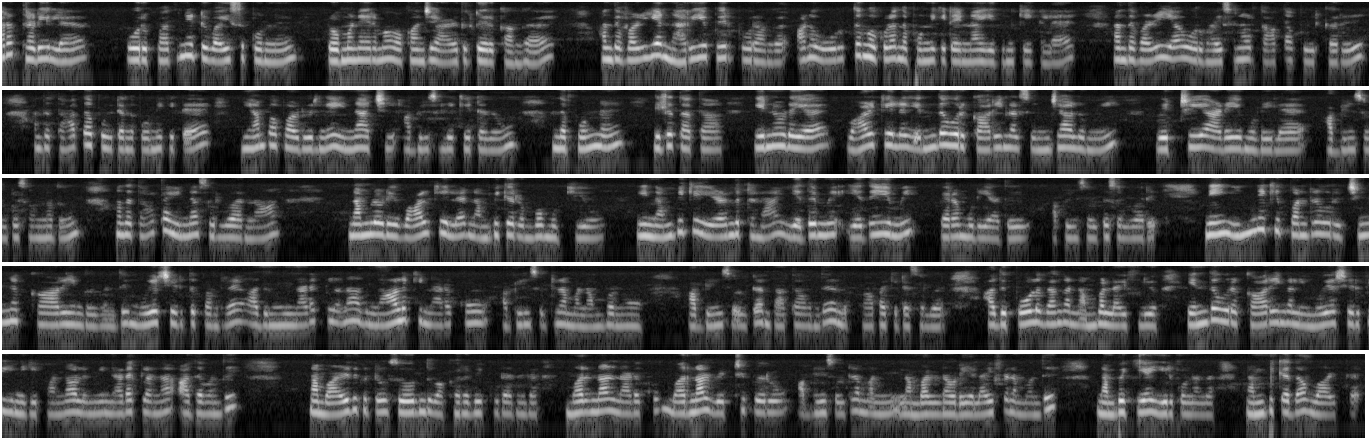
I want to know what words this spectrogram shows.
மரத்தடியில ஒரு பதினெட்டு வயசு பொண்ணு ரொம்ப நேரமா உக்காந்து அழுதுகிட்டு இருக்காங்க. அந்த வழியா நெறைய பேர் போறாங்க. ஆனா ஒருத்தவங்க கூட அந்த பொண்ணுகிட்ட என்ன ஏதுன்னு கேட்கல. அந்த வழியா ஒரு வயசான ஒரு தாத்தா போயிருக்காரு. அந்த தாத்தா போயிட்டு அந்த பொண்ணுகிட்ட "ஏன் பாப்பா அழுவுறீங்க? என்னாச்சு?" அப்படின்னு சொல்லி கேட்டதும், அந்த பொண்ணு "இல்ல தாத்தா, என்னுடைய வாழ்க்கையில எந்த ஒரு காரியங்கள் செஞ்சாலுமே வெற்றியே அடைய முடியல" அப்படின்னு சொல்லிட்டு சொன்னதும், அந்த தாத்தா என்ன சொல்லுவாருன்னா, "நம்மளுடைய வாழ்க்கையில் நம்பிக்கை ரொம்ப முக்கியம். நீ நம்பிக்கை இழந்துட்டனா எதுவுமே எதையுமே பெற முடியாது" அப்படின்னு சொல்லிட்டு சொல்லுவார். "நீ இன்னைக்கு பண்ணுற ஒரு சின்ன காரியங்கள் வந்து முயற்சி எடுத்து பண்ணுற அது நடக்கலைன்னா அது நாளைக்கு நடக்கும் அப்படின்னு சொல்லிட்டு நம்ம நம்பணும்" அப்படின்னு சொல்லிட்டு அந்த தாத்தா வந்து அந்த பாப்பா கிட்ட சொல்லுவார். அது போல தாங்க நம்ம லைஃப்லேயும் எந்த ஒரு காரியங்கள் நீ முயற்சி எடுத்து இன்னைக்கு பண்ணாலுமே நடக்கலைன்னா அதை வந்து நம்ம அழுதுகிட்டோ, சோர்ந்து உட்காரவே கூடாதுங்க. மறுநாள் நடக்கும், மறுநாள் வெற்றி பெறும் அப்படின்னு சொல்லிட்டு நம்ம நம்மளுடைய லைஃப்பில் நம்ம வந்து நம்பிக்கையாக இருக்கணுங்க. நம்பிக்கை தான் வாழ்க்கை.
